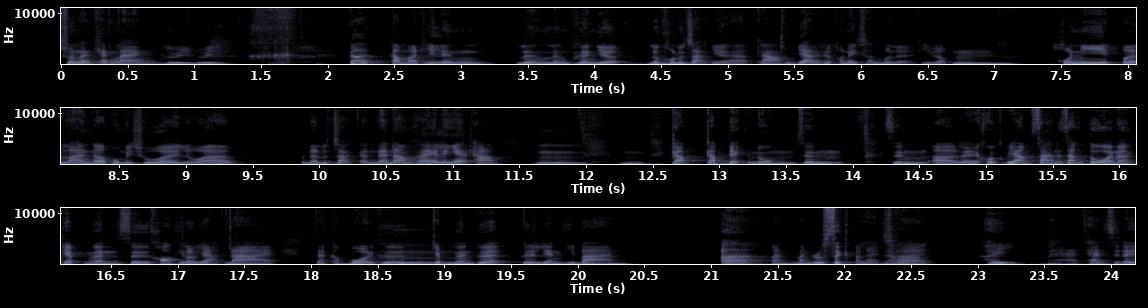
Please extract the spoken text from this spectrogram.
ช่วงนั้นแข็งแรงลุยลุยก็กลับมาที่เรื่องเรื่องเรื่องเพื่อนเยอะเรื่องคนรู้จักเยอะฮะครับทุกอย่างคือ connection หมดเลยที่แบบอืมคนนี้เปิดร้านก็ผมไปช่วยหรือว่าคนนั้นรู้จักกันแนะนำให้อะไรเงี้ยครับอืมอืมกับกับเด็กหนุ่ม ซึ่งซึ่งเอ่อหลายๆคนก็พยายามสร้างเนื้อสร้างตัวเนอะเก็บเงินซื้อของที่เราอยากได้ แต่กับโบ๊ทคืออมเก็บเงินเพื่อเพื่อเลี้ยงที่บ้าน อ่า มันมันรู้สึกอะไรไหมใช่ว่าเฮ้ยแหมแทนจะได้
